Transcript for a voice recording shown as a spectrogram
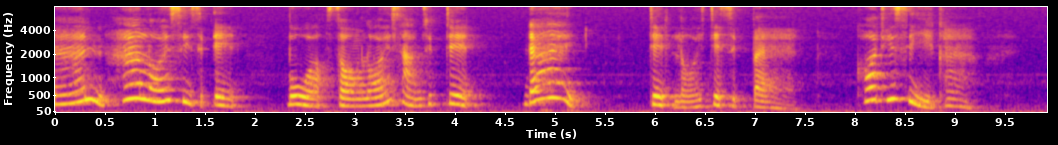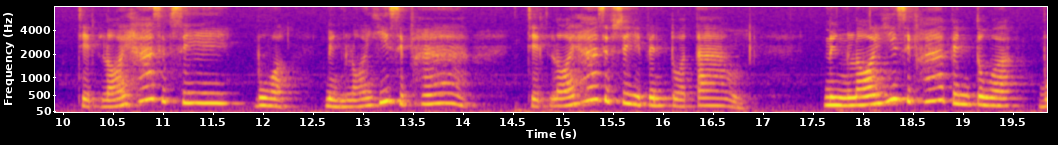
นั้น 541 บวก 237 ได้ 778 ข้อที่ 4 ค่ะ 754 บวก 125 754 เป็นตัวตั้ง 125 เป็นตัวบ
